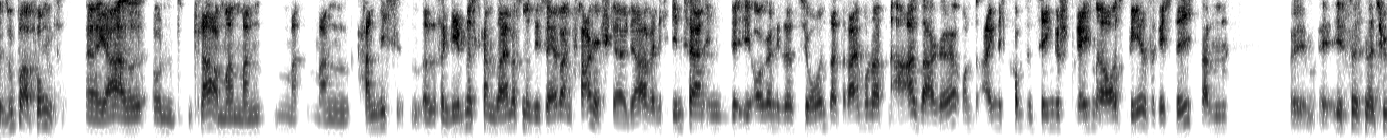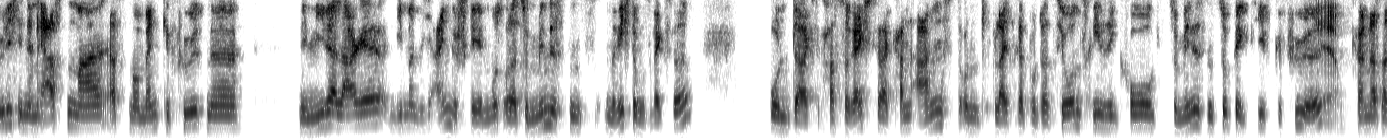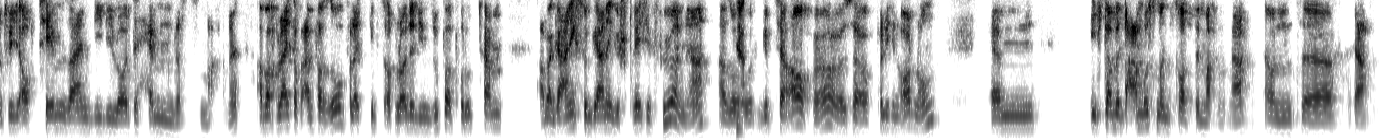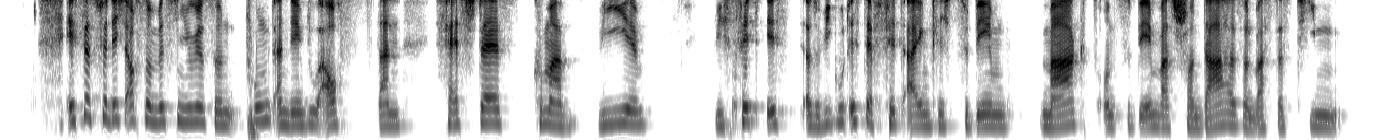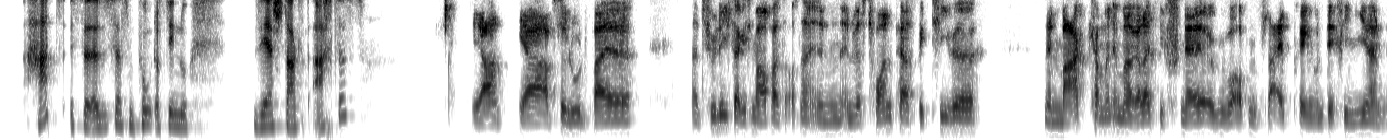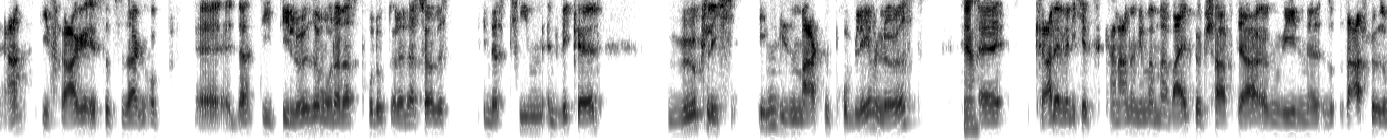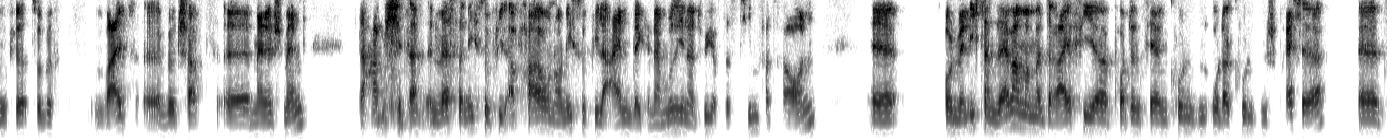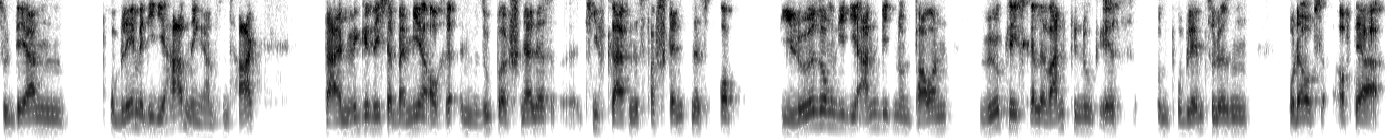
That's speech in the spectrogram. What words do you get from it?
Super Punkt. Äh, ja, also und klar, man, man, man kann sich, also das Ergebnis kann sein, dass man sich selber in Frage stellt. Ja, wenn ich intern in der Organisation seit drei Monaten A sage und eigentlich kommt in zehn Gesprächen raus, B ist richtig, dann äh, ist es natürlich in dem ersten Mal, ersten Moment gefühlt eine, eine Niederlage, die man sich eingestehen muss oder zumindest ein Richtungswechsel. Und da hast du recht, da kann Angst und vielleicht Reputationsrisiko, zumindest subjektiv Gefühl, ja. können das natürlich auch Themen sein, die die Leute hemmen, das zu machen. Ne? Aber vielleicht auch einfach so, vielleicht gibt es auch Leute, die ein super Produkt haben, aber gar nicht so gerne Gespräche führen. Ja? Also ja. gibt's ja auch, ja? das ist ja auch völlig in Ordnung. Ähm, ich glaube, da muss man es trotzdem machen. Ja? Und äh, ja. Ist das für dich auch so ein bisschen, Julius, so ein Punkt, an dem du auch dann feststellst, guck mal, wie, wie fit ist, also wie gut ist der Fit eigentlich zu dem Markt und zu dem, was schon da ist und was das Team hat? Ist das, also ist das ein Punkt, auf den du sehr stark achtest? Ja, ja, absolut, weil natürlich, sage ich mal, auch als, aus einer Investorenperspektive, einen Markt kann man immer relativ schnell irgendwo auf den Slide bringen und definieren. Ja? Die Frage ist sozusagen, ob äh, die, die Lösung oder das Produkt oder der Service, den das Team entwickelt, wirklich in diesem Markt ein Problem löst. Ja. Äh, Gerade wenn ich jetzt, keine Ahnung, nehmen wir mal Waldwirtschaft, ja, irgendwie eine SaaS-Lösung für zur Waldwirtschaftsmanagement, äh, da habe ich jetzt als Investor nicht so viel Erfahrung, noch nicht so viele Einblicke. Da muss ich natürlich auf das Team vertrauen. Äh, und wenn ich dann selber mal mit drei, vier potenziellen Kunden oder Kunden spreche, äh, zu deren Probleme, die die haben den ganzen Tag, da entwickelt sich dann bei mir auch ein super schnelles, tiefgreifendes Verständnis, ob die Lösung, die die anbieten und bauen, wirklich relevant genug ist, um ein Problem zu lösen, oder ob es auf der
